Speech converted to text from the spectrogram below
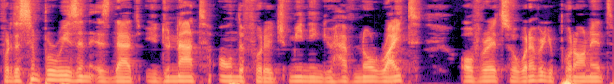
for the simple reason is that you do not own the footage, meaning you have no right over it. So whatever you put on it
